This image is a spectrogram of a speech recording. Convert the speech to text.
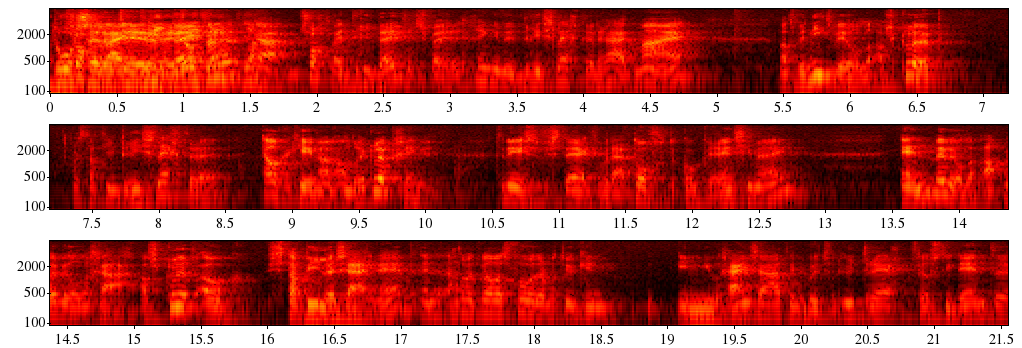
zochten wij drie betere, ja. zochten wij drie betere spelers. Dan gingen de drie slechtere eruit. Maar wat we niet wilden als club, was dat die drie slechtere elke keer naar een andere club gingen. Ten eerste versterkten we daar toch de concurrentie mee. En we wilden, we wilden graag als club ook stabieler zijn. Hè? En hadden we het wel eens voor dat we natuurlijk in, in Nieuwegein zaten, in de buurt van Utrecht, veel studenten,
